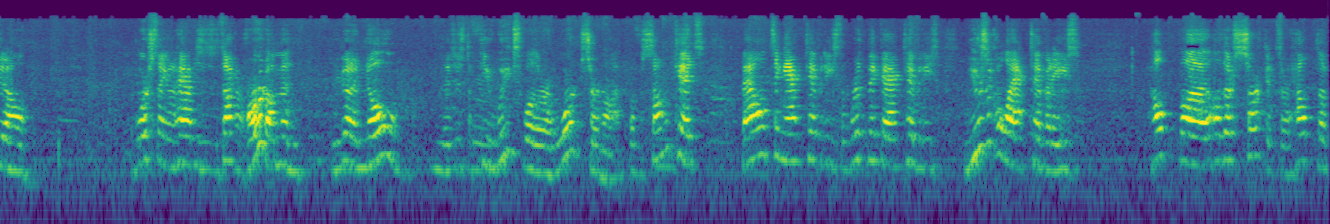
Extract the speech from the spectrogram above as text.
You know, worst thing that happens is it's not going to hurt them, and you're going to know in just a few weeks whether it works or not. But for some kids, balancing activities, the rhythmic activities, musical activities, help uh, other circuits or help the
